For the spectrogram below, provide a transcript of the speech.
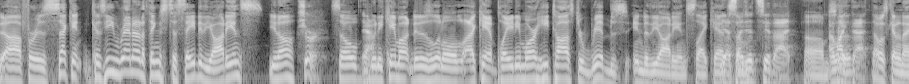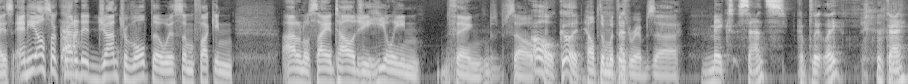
uh, for his second because he ran out of things to say to the audience. You know, Sure. So Yeah. when he came out and did his little "I can't play anymore," he tossed ribs into the audience. Like had yes, some, I did see that. um, I like that. That was kind of nice. And he also credited John Travolta with some fucking, I don't know, Scientology healing thing. So Oh, good. helped him with his That ribs. Uh, Makes sense completely. Okay.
